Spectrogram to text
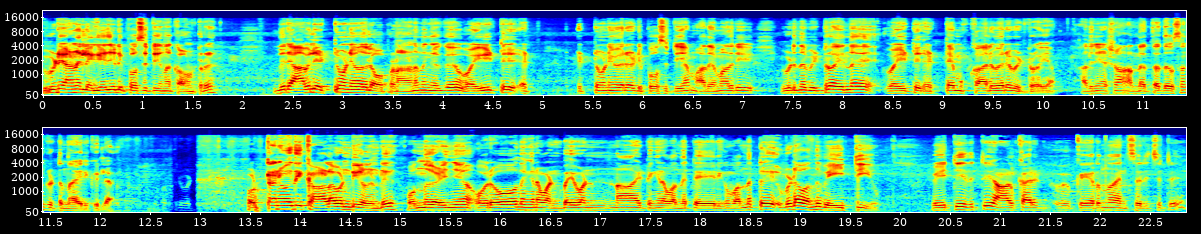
ഇവിടെയാണ് ലഗേജ് ഡിപ്പോസിറ്റ് ചെയ്യുന്ന കൗണ്ടർ ഇത് രാവിലെ എട്ട് മണി മുതൽ ഓപ്പൺ ആണ്. നിങ്ങൾക്ക് വൈകിട്ട് എട്ട് മണി വരെ ഡിപ്പോസിറ്റ് ചെയ്യാം. അതേമാതിരി ഇവിടുന്ന് വിഡ്രോ ചെയ്യുന്നത് വൈകിട്ട് എട്ടേ മുക്കാൽ വരെ വിഡ്രോ ചെയ്യാം. അതിനുശേഷം അന്നത്തെ ദിവസം കിട്ടുന്നതായിരിക്കില്ല. ഒട്ടനവധി കാളവണ്ടികളുണ്ട്. ഒന്ന് കഴിഞ്ഞ് ഓരോന്നിങ്ങനെ വൺ ബൈ വൺ ആയിട്ട് ഇങ്ങനെ വന്നിട്ടേ ആയിരിക്കും വന്നിട്ട് ഇവിടെ വന്ന് വെയിറ്റ് ചെയ്യും. വെയിറ്റ് ചെയ്തിട്ട് ആൾക്കാർ കയറുന്നതനുസരിച്ചിട്ട്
